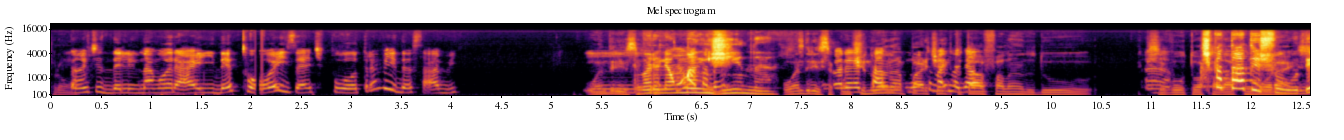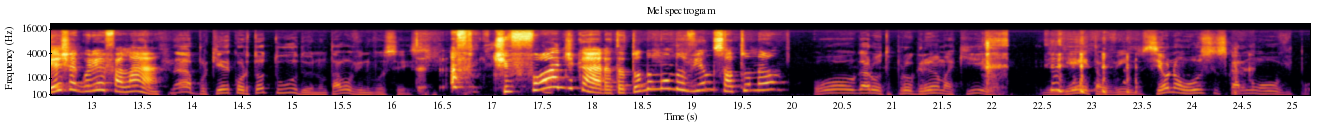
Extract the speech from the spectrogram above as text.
Pronto. antes dele namorar e depois é tipo outra vida, sabe? Ô, Andressa, Agora ele é um tá mangina. Ô, Andressa, Agora continua tá na parte que tu tava falando do. Que você Ah. voltou a Deixa falar cantar, o Teixu. Deixa a guria falar. Não, porque cortou tudo. Eu não tava ouvindo vocês. Te fode, cara. Tá todo mundo ouvindo, só tu não. Ô, garoto, o programa aqui, ninguém tá ouvindo. Se eu não ouço, os caras não ouvem, pô.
